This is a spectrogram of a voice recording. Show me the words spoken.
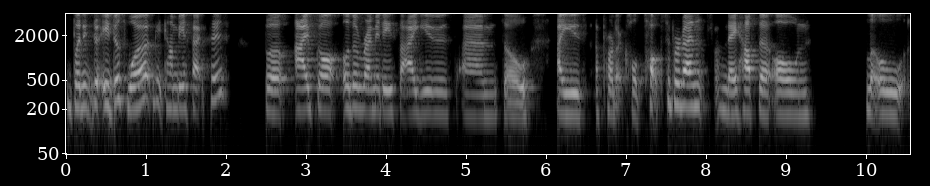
but it, it does work. It can be effective. But I've got other remedies that I use. Um, so I use a product called Toxaprevent, and they have their own little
